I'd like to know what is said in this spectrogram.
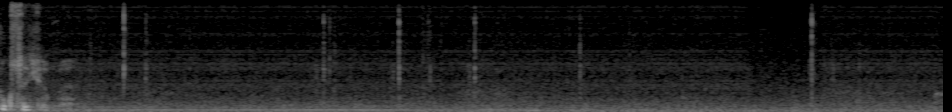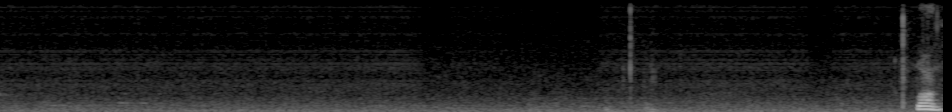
Çok seviyorum. Lan.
